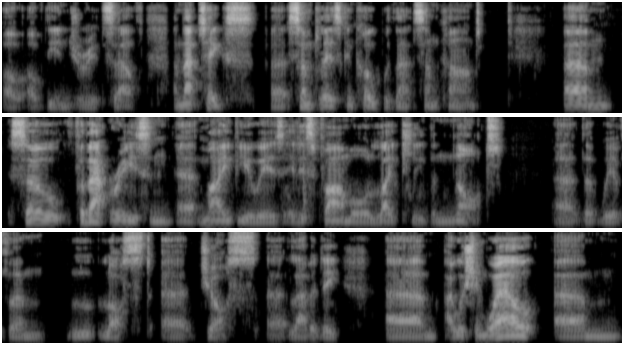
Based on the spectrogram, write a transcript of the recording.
of, of the injury itself, and that takes uh, some players can cope with that, some can't. Um, so for that reason, uh, my view is it is far more likely than not uh, that we've um, lost uh, Joss uh, Labadie. Um, I wish him well. Um,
